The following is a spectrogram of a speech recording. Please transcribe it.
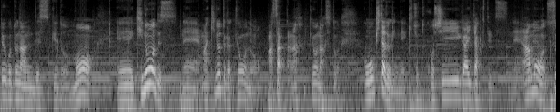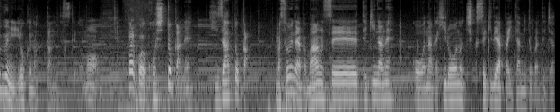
ということなんですけども、えー、昨日ですね、まあ昨日というか今日の朝かな、今日の朝とか、こう起きた時にね、ちょっと腰が痛くてですね、あ、もうすぐに良くなったんですけども、やっぱりこう腰とかね、膝とか、まあそういうのはやっぱ慢性的なね、こうなんか疲労の蓄積でやっぱ痛みとか出ちゃっ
